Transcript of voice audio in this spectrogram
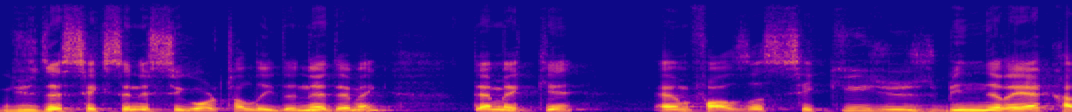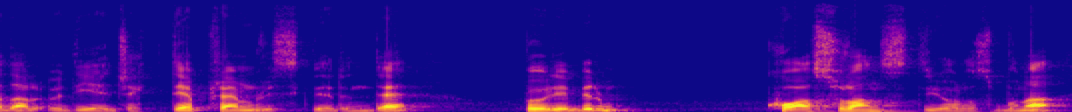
%80'i sigortalıydı. Ne demek? Demek ki en fazla 800 bin liraya kadar ödeyecek deprem risklerinde böyle bir koasurans diyoruz buna.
